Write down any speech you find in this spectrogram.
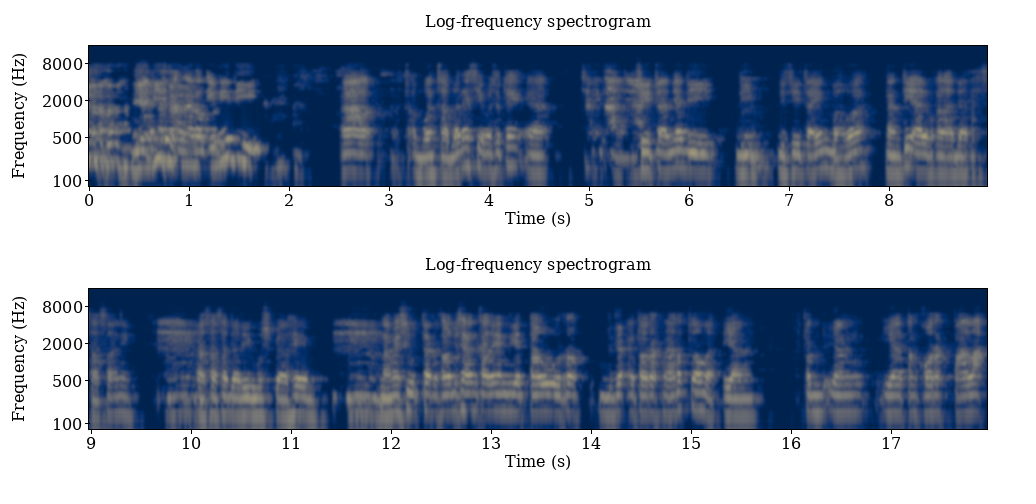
jadi Ragnarok ini di eh, bukan kabarnya sih maksudnya ya, ceritanya. ceritanya di, di diceritain bahwa nanti ada bakal ada raksasa nih. Raksasa dari Muspelheim. Namanya Suter. Kalau misalkan kalian lihat tahu rock atau Ragnarok tau nggak? Yang yang ya tengkorak pala.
